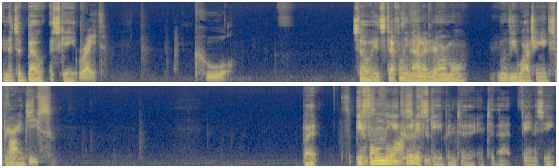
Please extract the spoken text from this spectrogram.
and it's about escape. Right. Cool. So it's definitely not a normal movie watching experience. piece. But if only you could escape into into that fantasy.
